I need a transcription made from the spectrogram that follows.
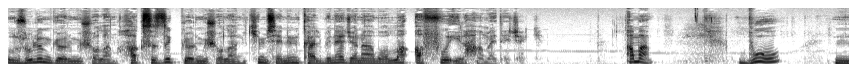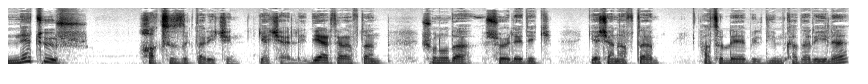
zulüm görmüş olan, haksızlık görmüş olan kimsenin kalbine Cenab-ı Allah affı ilham edecek. Ama bu ne tür haksızlıklar için geçerli? Diğer taraftan şunu da söyledik geçen hafta hatırlayabildiğim kadarıyla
